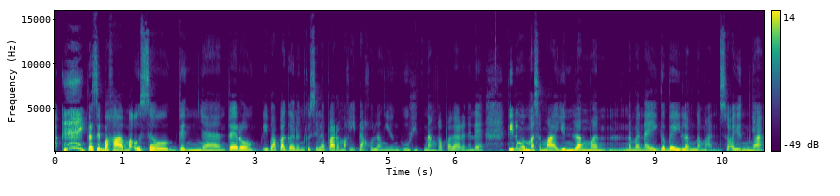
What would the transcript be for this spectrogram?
kasi baka mausog, ganyan. Pero ipapaganon ko sila para makita ko lang yung guhit ng kapalaran nila. Hindi naman masama, yun lang man, naman ay gabay lang naman. So ayun nga,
